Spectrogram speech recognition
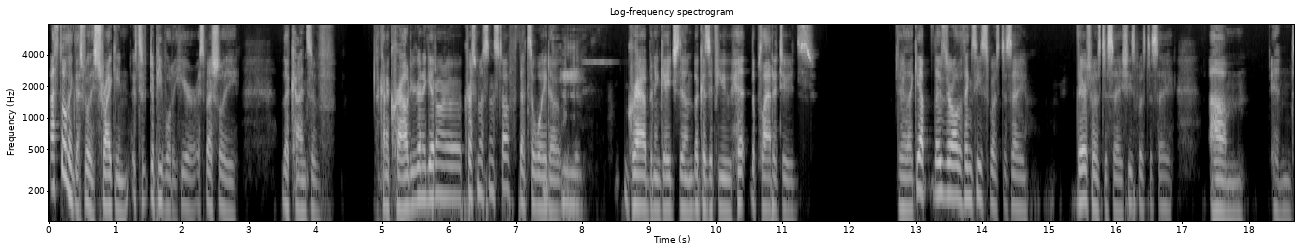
I still think that's really striking to, to people to hear, especially the kinds of the kind of crowd you're going to get on uh, Christmas and stuff. That's a way to Mhm. grab and engage them because if you hit the platitudes, they're like, "Yep, those are all the things he's supposed to say. They're supposed to say. She's supposed to say." Um, and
